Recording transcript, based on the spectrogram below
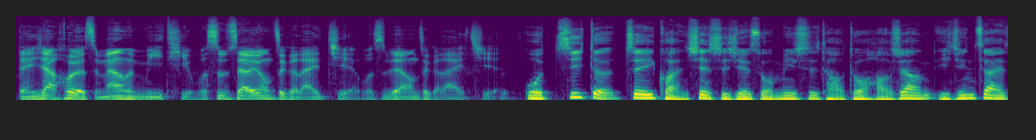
等一下会有怎么样的谜题？我是不是要用这个来解？我是不是要用这个来解？我记得这一款限时解锁密室逃脱好像已经在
